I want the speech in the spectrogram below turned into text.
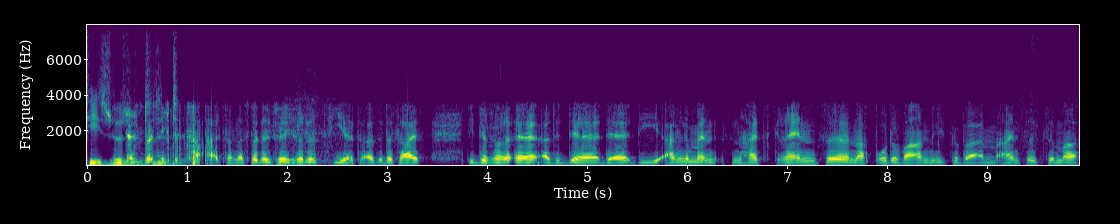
diese Das wird nicht bezahlt, sondern das wird natürlich reduziert. Also das heißt, die, also der, der, die Angemessenheitsgrenze nach Bruttowarenmiete bei einem Einzelzimmer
